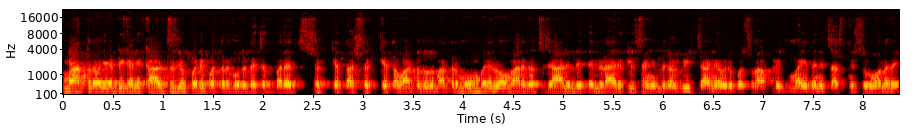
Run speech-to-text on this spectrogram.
मात्र या ठिकाणी कालचं जे परिपत्रक होतं त्याच्यात बऱ्याच शक्यता शक्यता वाटत होतं. मात्र मुंबई लो मार्गाचं जे आलेले त्यांनी डायरेक्टली सांगितलं का वीस जानेवारी पासून आपली मैदानी चाचणी सुरू होणार आहे.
